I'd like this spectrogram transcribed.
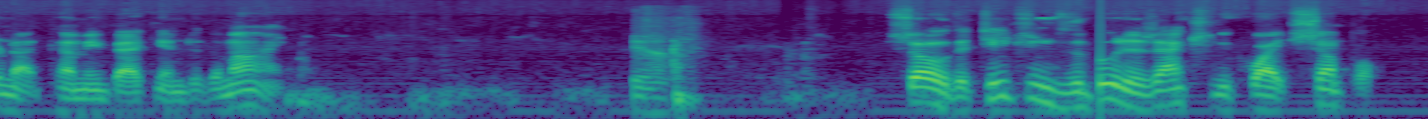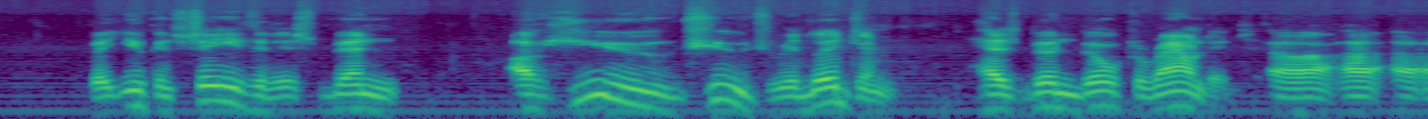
are not coming back into the mind. Yeah. So the teachings of the Buddha is actually quite simple, but you can see that it's been a huge, huge religion has been built around it, uh, a,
